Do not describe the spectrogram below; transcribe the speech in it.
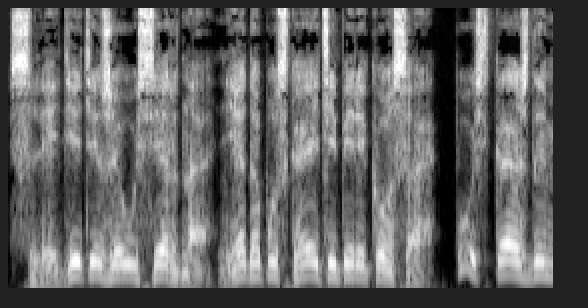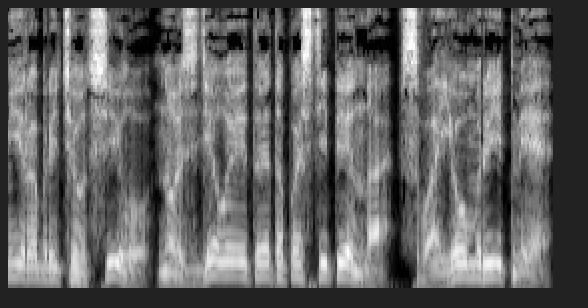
Следите же усердно, не допускайте перекоса. Пусть каждый мир обретет силу, но сделает это постепенно, в своем ритме.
